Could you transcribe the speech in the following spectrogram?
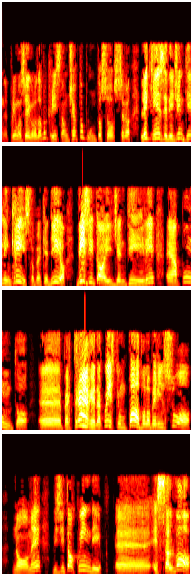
nel primo secolo d.C., a un certo punto sorsero le chiese dei gentili in Cristo, perché Dio visitò i gentili e appunto eh, per trarre da questi un popolo per il suo nome, visitò quindi eh, e salvò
